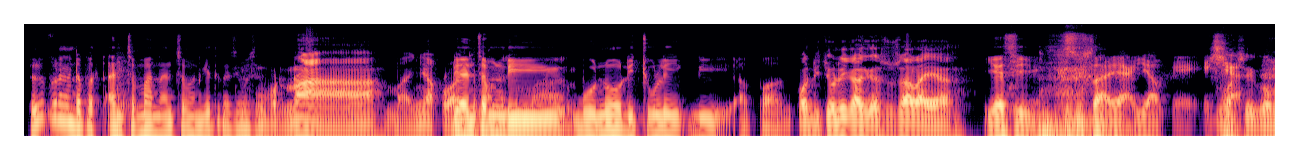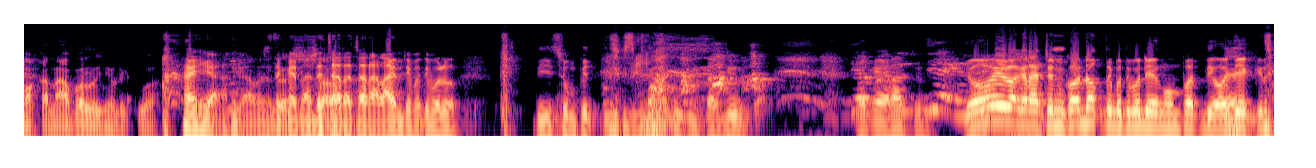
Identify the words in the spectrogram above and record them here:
Lu pernah dapat ancaman-ancaman gitu gak sih Mas? Pernah. Banyak loh. Diancam dibunuh, diculik, di apa? Kok diculik agak susah lah ya. Iya sih, susah ya. Iya oke. Iya. Masih gue makan apa lu nyulik gua. Iya, enggak maksudnya Agak kan ada cara-cara lain tiba-tiba lu disumpit bisa juga. Pakai racun. gitu. Yoi, pakai racun kodok tiba-tiba dia ngumpet di ojek gitu.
